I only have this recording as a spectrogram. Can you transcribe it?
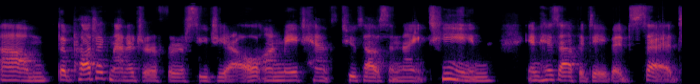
Um, the project manager for CGL on May 10th, 2019, in his affidavit said,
